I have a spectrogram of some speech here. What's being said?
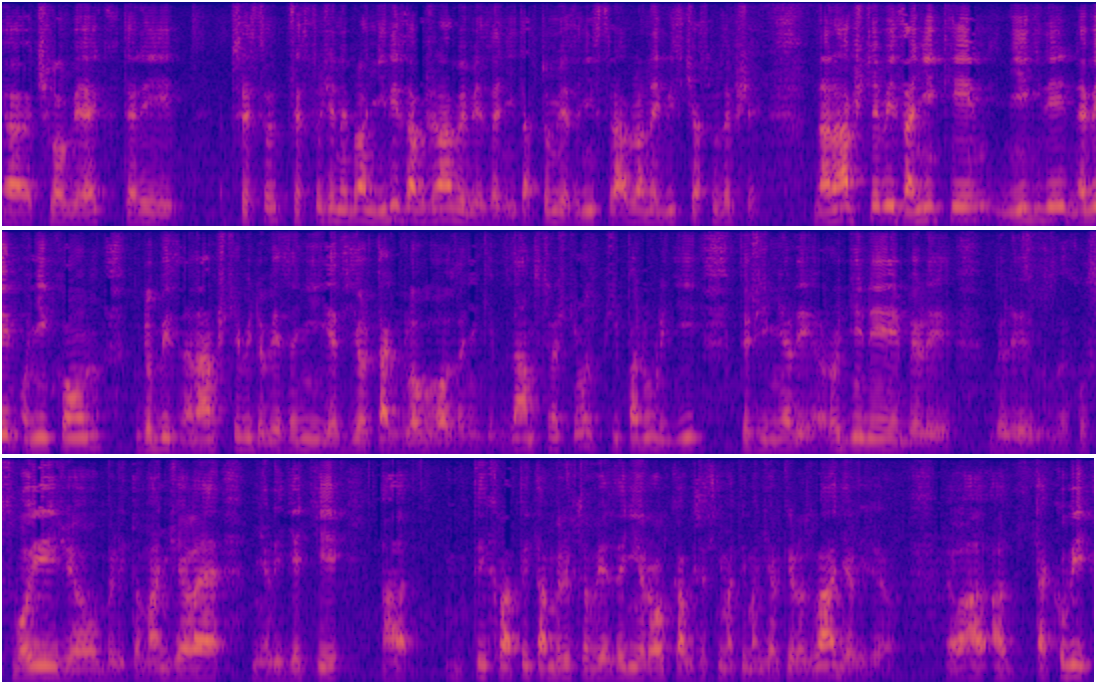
eh, člověk, který přesto, přestože nebyla nikdy zavřená ve vězení, tak v tom vězení strávila nejvíc času ze všech. Na návštěvy za nikým, nikdy nevím o nikom, kdo by na návštěvy do vězení jezdil tak dlouho za někým. Znám strašně moc případů lidí, kteří měli rodiny, byli, byli jako svoji, že jo, byli to manželé, měli děti a ty chlapy tam byli v tom vězení rok a už se s nimi ty manželky rozváděli. Že jo. Jo, a, a takový,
